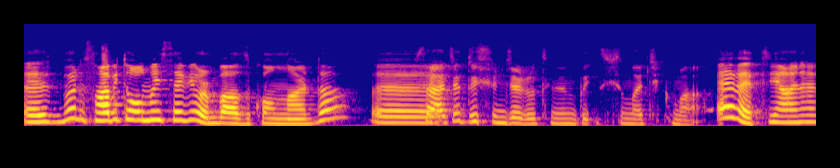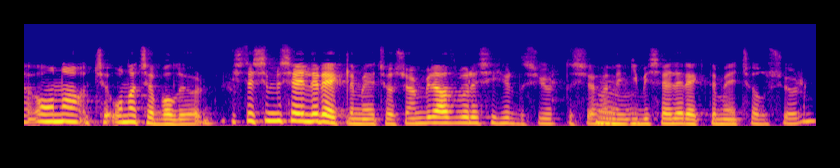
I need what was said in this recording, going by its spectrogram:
e, böyle sabit olmayı seviyorum bazı konularda. E, Sadece düşünce rutinin dışına çıkma. Evet yani onu ona çabalıyorum. İşte şimdi şeyleri eklemeye çalışıyorum. Biraz böyle şehir dışı, yurt dışı hani gibi şeyler eklemeye çalışıyorum.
